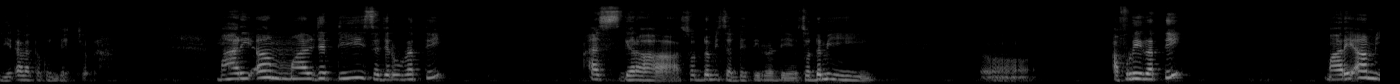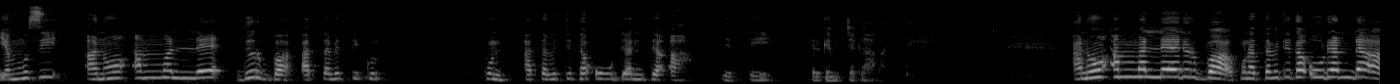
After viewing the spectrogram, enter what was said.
ni dhalata kun jechuudha maariyaam maal jetti isa jedhu irratti as gara soddomii saddeetii irra soddomii uh, afurii irratti maariyaam yommusi anoo ammallee durba attamitti kun kun attamitti ta'uu danda'a jettee ergamicha gaafatte anoo ammallee durba kun attamitti ta'uu danda'a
